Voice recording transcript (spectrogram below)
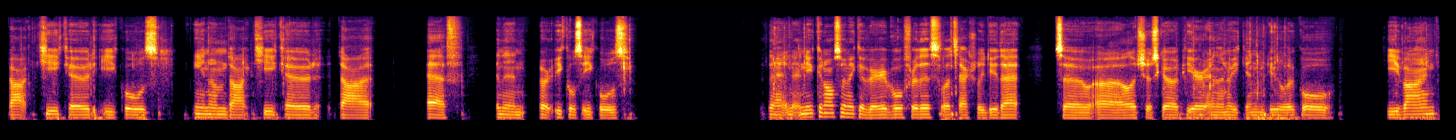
dot key code equals enum dot key code dot f and then or equals equals then and you can also make a variable for this. Let's actually do that. So uh, let's just go up here and then we can do local keybind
